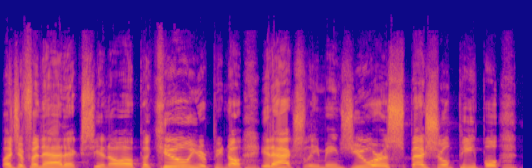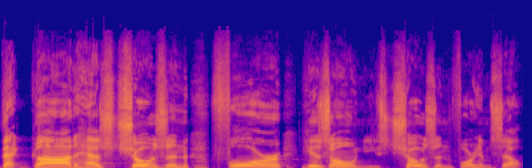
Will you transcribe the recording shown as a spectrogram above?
bunch of fanatics, you know, a peculiar people. No, it actually means you are a special people that God has chosen for his own. He's chosen for himself.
